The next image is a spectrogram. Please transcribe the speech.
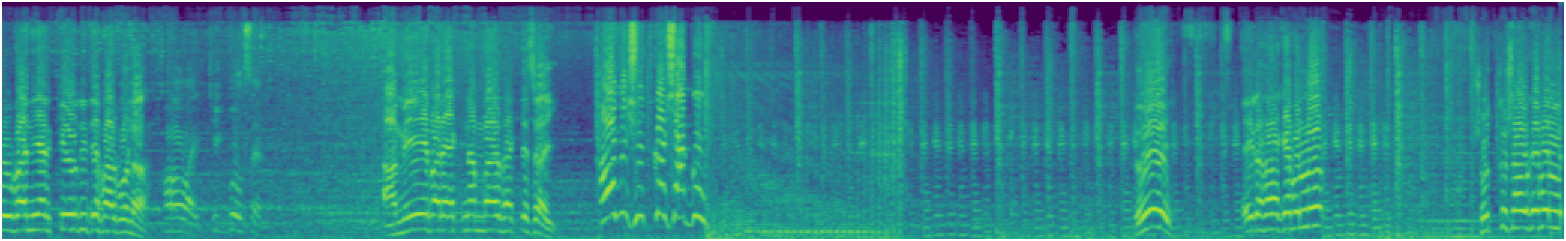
কোরবানি আর কেউ দিতে পারব না। হ্যাঁ ভাই ঠিক বলছেন। আমি এবার এক নাম্বারে থাকতে চাই। ওই যে সুৎকর সাকু এই, এই কথাটা কে বলল? সত্য সাহু কে বলল?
